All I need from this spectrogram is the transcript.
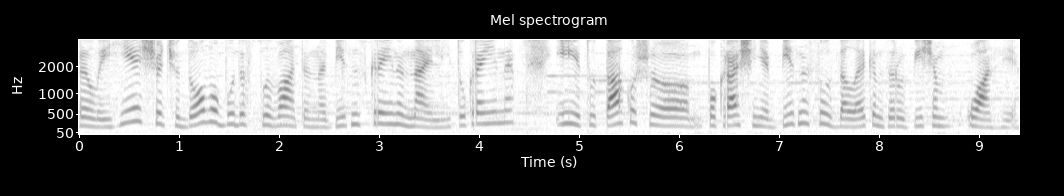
релігії, що чудово буде впливати на бізнес країни, на еліту країни. І тут також е, покращення бізнесу з далеким зарубіжжям у Англії.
